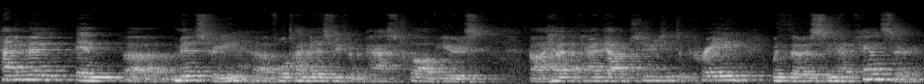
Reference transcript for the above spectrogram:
Having been in uh, ministry, uh, full time ministry for the past 12 years, uh, I've had the opportunity to pray with those who have cancer.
